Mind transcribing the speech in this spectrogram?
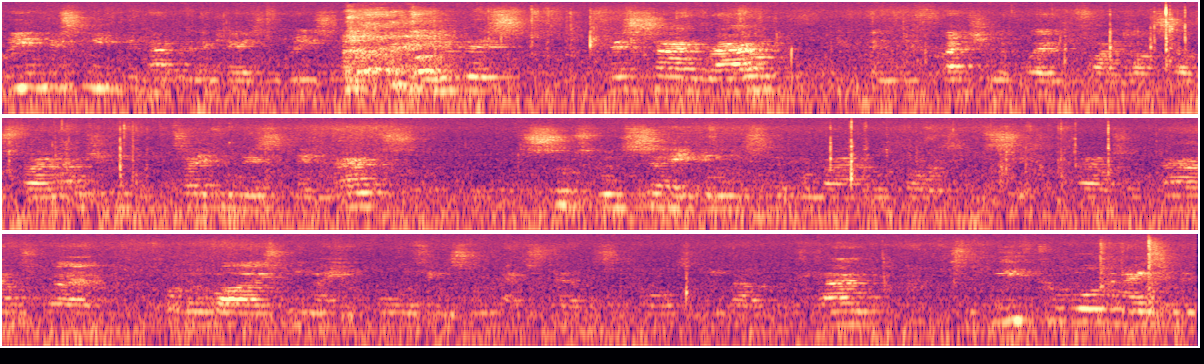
previously, we had dedicated resources to do this. This time round, in reflection of where we find ourselves financially, we've taken this in-house. Subsequent savings in the amount of authority £60,000, where otherwise we may be causing some external support to develop the plan. So we've coordinated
